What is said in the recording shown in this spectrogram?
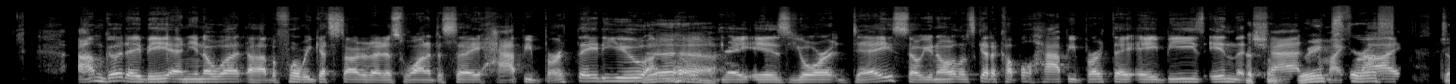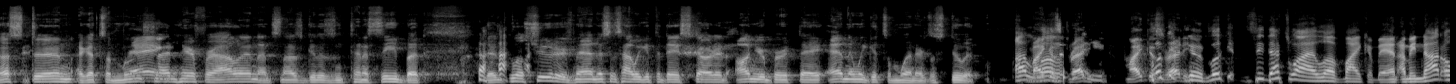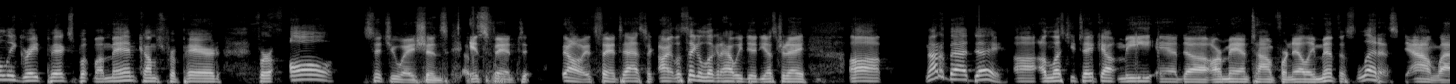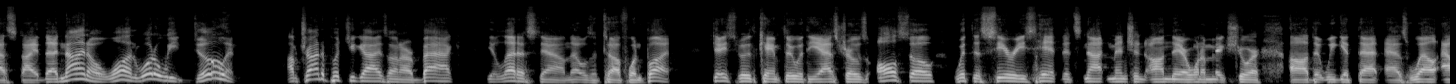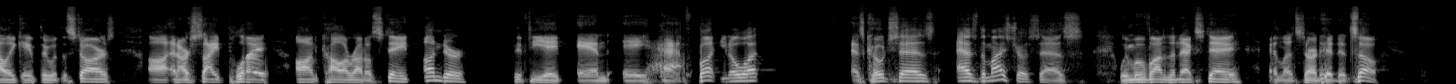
I'm good, AB. And you know what? Uh, before we get started, I just wanted to say happy birthday to you. Yeah. today is your day. So, you know what? Let's get a couple happy birthday ABs in the chat. Drinks for us. Justin, I got some moonshine Dang. here for Allan. That's not as good as in Tennessee, but there's little shooters, man. This is how we get the day started on your birthday, and then we get some winners. Let's do it. I Mike is it. ready. Mike is look ready. At, dude, look at see, that's why I love Micah, man. I mean, not only great picks, but my man comes prepared for all situations. Absolutely. It's fantastic. Oh, it's fantastic. All right, let's take a look at how we did yesterday. Uh, not a bad day, uh, unless you take out me and uh, our man Tom Fornelli. Memphis let us down last night. That 901, what are we doing? I'm trying to put you guys on our back. You let us down. That was a tough one, but Jay Smooth came through with the Astros, also with the series hit that's not mentioned on there. Want to make sure uh, that we get that as well. Ali came through with the Stars uh, and our site play on Colorado State under 58 and a half. But you know what? As coach says, as the maestro says, we move on to the next day and let's start hitting it. So,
